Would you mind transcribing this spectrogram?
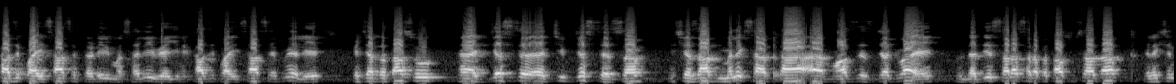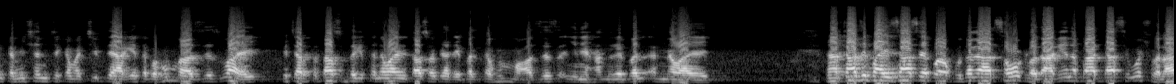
قاضي پایسا صاحب ته ډېرې مسلې وې یعنې قاضي پایسا صاحب ویلې که چېرته تاسو جست چیف جسټس شهزاد ملک صاحب ته معزز جج وای نو د دې سره سره به تاسو سره د الیکشن کمیشن چې کومه چیف دی هغې ته به هم معزز وای که چېرته تاسو دغې ته نه وای نو تاسو بیا دې بل ته هم معزز یعنې هنریبل نه وای قاضي پایسا صاحب خو دغه هر څه وکړه، د هغې نه بعد داسې وشوله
